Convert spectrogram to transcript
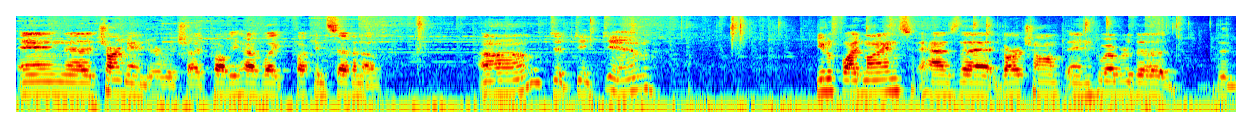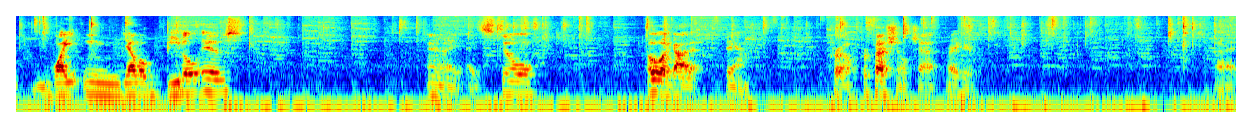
And uh, Charmander, which I probably have like fucking seven of. Um, dim, dim. Unified Minds it has that Garchomp and whoever the the white and yellow beetle is. And I, I still. Oh, I got it. Damn. Pro professional chat right here. All right.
